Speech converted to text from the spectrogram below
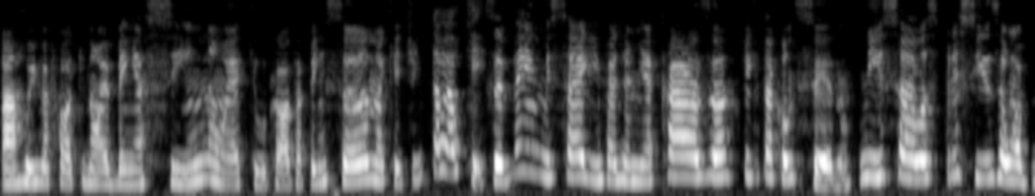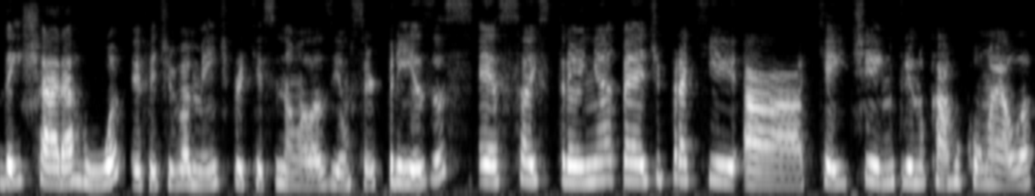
A Ruiva fala que não é bem assim, não é aquilo que ela tá pensando. A Kate, então é o quê? Você vem, me segue, invade a minha casa. O que que tá acontecendo? Nisso, elas precisam deixar a rua, efetivamente, porque senão elas iam ser presas. Essa estranha pede para que a Kate entre no carro com ela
